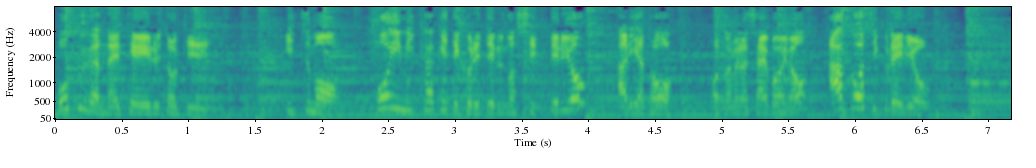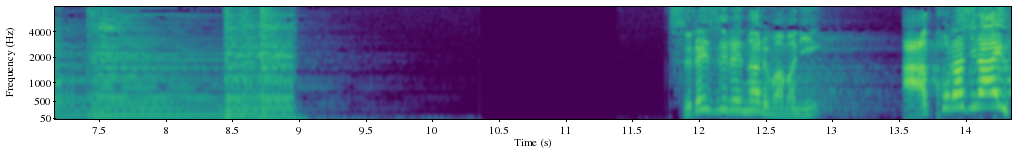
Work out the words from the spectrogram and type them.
僕が寝ている時いつもホイミかけてくれてるの知ってるよ。ありがとう。細身のシャイボーイの acoustic radio。つれづれなるままに、アコラジライフ!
